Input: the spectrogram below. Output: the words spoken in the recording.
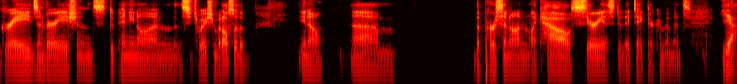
grades and variations depending on the situation but also the you know um the person on like how serious do they take their commitments yeah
